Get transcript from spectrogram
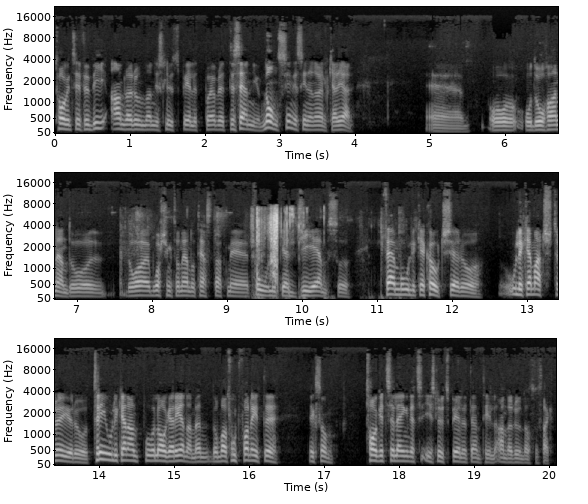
tagit sig förbi andra rundan i slutspelet på över ett decennium, någonsin i sin NHL-karriär. Eh, och, och, då har han ändå, då har Washington ändå testat med två olika GMs och fem olika coacher och olika matchtröjor och tre olika namn på lagarenan men de har fortfarande inte liksom, tagit sig längre i slutspelet än till andra rundan som sagt.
